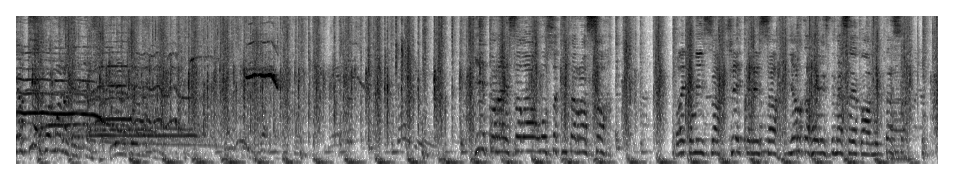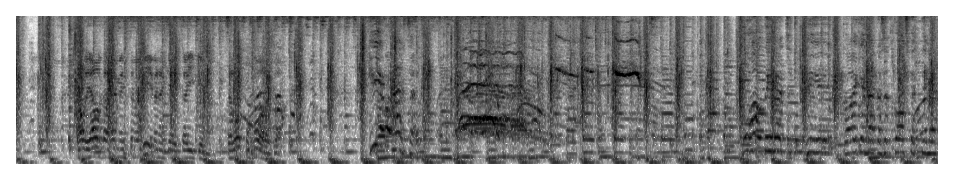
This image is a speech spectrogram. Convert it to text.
ja kiertueen manageri myös. Kiippareissa, laulussa, kitarassa, vaikka missä, shakerissa, jalkahelistimessä, joka on nyt tässä. Tämä oli jalkahemmistämme viimeinen keikka ikinä. Se loppupuolelta. Kiitos Hersen! Puhaltimet, kaiken näköiset koskettimet,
